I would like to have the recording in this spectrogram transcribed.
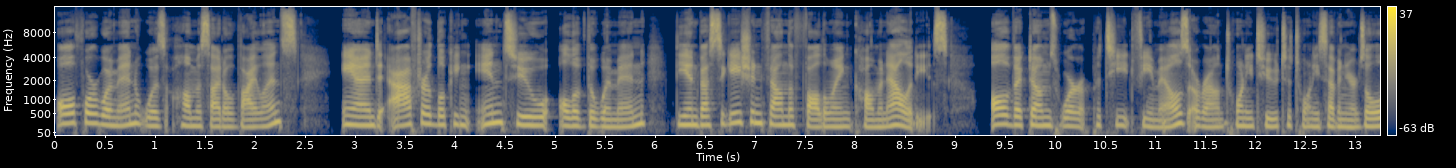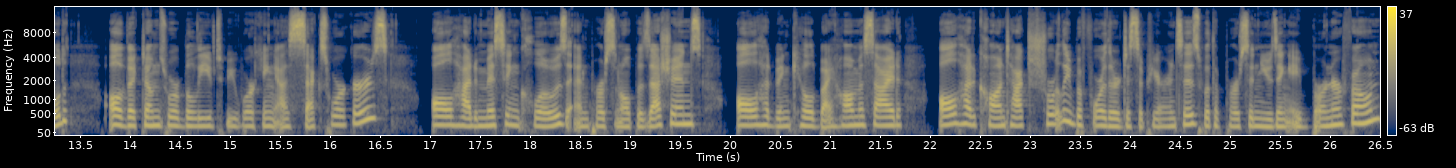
all four women was homicidal violence. And after looking into all of the women, the investigation found the following commonalities. All victims were petite females, around 22 to 27 years old. All victims were believed to be working as sex workers. All had missing clothes and personal possessions. All had been killed by homicide. All had contact shortly before their disappearances with a person using a burner phone.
